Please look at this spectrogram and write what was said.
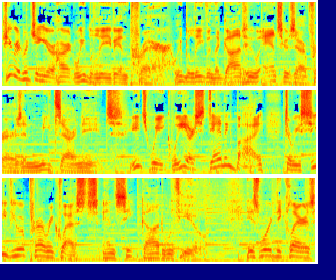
Here at Reaching Your Heart, we believe in prayer. We believe in the God who answers our prayers and meets our needs. Each week, we are standing by to receive your prayer requests and seek God with you. His word declares,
